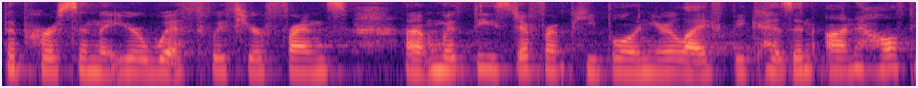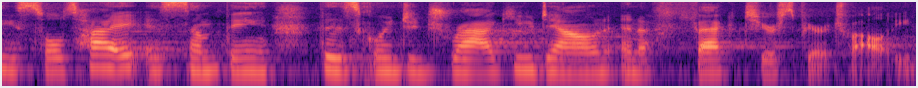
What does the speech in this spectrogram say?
the person that you're with, with your friends, um, with these different people in your life, because an unhealthy soul tie is something that is going to drag you down and affect your spirituality.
